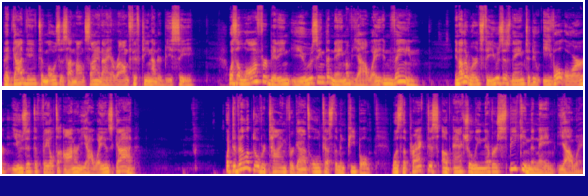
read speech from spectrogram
that God gave to Moses on Mount Sinai around 1500 BC was a law forbidding using the name of Yahweh in vain. In other words, to use his name to do evil or use it to fail to honor Yahweh as God. What developed over time for God's Old Testament people was the practice of actually never speaking the name Yahweh.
